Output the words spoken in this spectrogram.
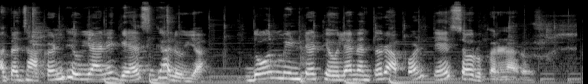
आता झाकण ठेवूया आणि गॅस घालूया. दोन मिनिटं ठेवल्यानंतर आपण ते सर्व करणार आहोत.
